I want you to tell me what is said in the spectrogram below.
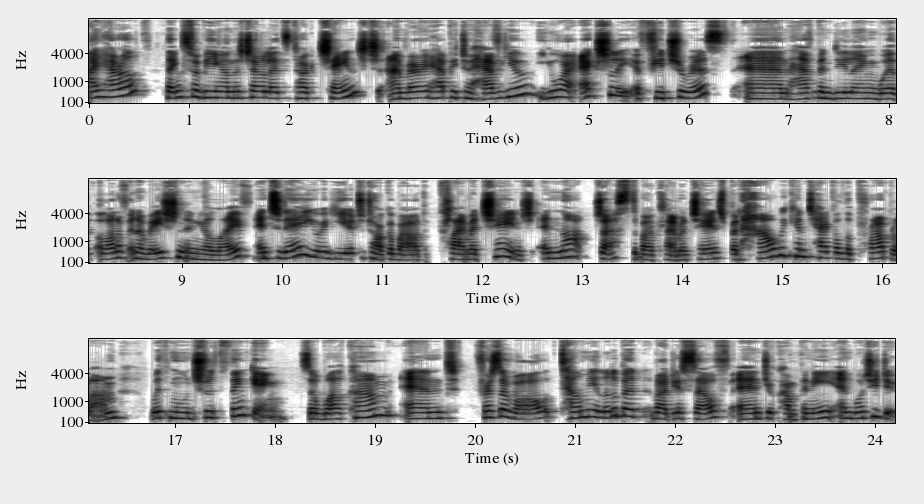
Hi, Harald. Thanks for being on the show. Let's talk change. I'm very happy to have you. You are actually a futurist and have been dealing with a lot of innovation in your life. And today you are here to talk about climate change and not just about climate change, but how we can tackle the problem with moonshot thinking. So, welcome. And first of all, tell me a little bit about yourself and your company and what you do.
